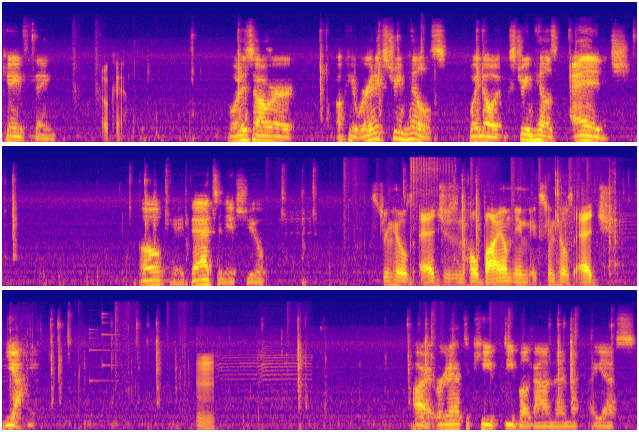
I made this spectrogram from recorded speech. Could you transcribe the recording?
cave thing. Okay. What is our... Okay, we're in Extreme Hills. Wait, no, Extreme Hills Edge. Okay, that's an issue. Extreme Hills Edge. There's a whole biome named Extreme Hills Edge. Yeah. Hmm. Alright, we're gonna have to keep debug on then, I guess.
